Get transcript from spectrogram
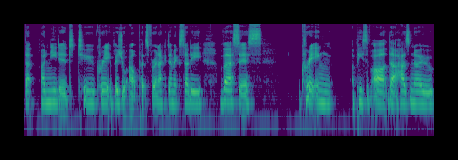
that are needed to create visual outputs for an academic study versus creating a piece of art that has no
